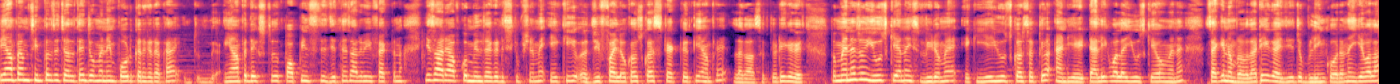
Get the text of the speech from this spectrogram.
तो यहाँ पे हम सिंपल से चलते हैं जो मैंने इंपोर्ट करके रखा है। तो यहाँ पे देख सकते हो पॉपिंग से जितने सारे भी इफ़ेक्ट है ना ये सारे आपको मिल जाएगा डिस्क्रिप्शन में। एक ही जिप फ़ाइल होगा उसका स्ट्रैक करके यहाँ पे लगा सकते हो ठीक है तो मैंने जो यूज़ किया ना इस वीडियो में एक ये यूज़ कर सकते हो एंड ये टैलिक वाला यूज़ किया हुआ मैंने सेकंड नंबर वाला ठीक है ये जो ब्लिंक हो रहा है ना ये वाला।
